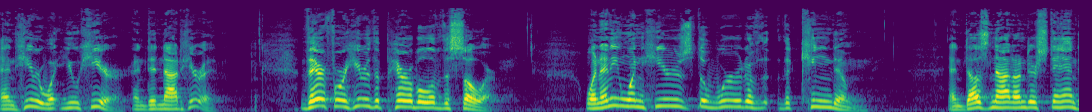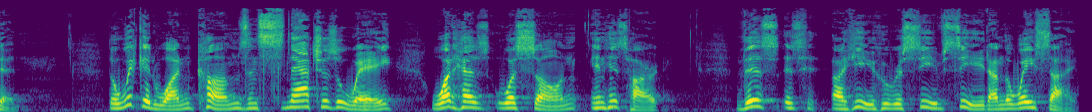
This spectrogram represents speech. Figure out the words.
and hear what you hear, and did not hear it. Therefore, hear the parable of the sower. When anyone hears the word of the kingdom and does not understand it, the wicked one comes and snatches away what has, was sown in his heart. This is uh, he who receives seed on the wayside.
